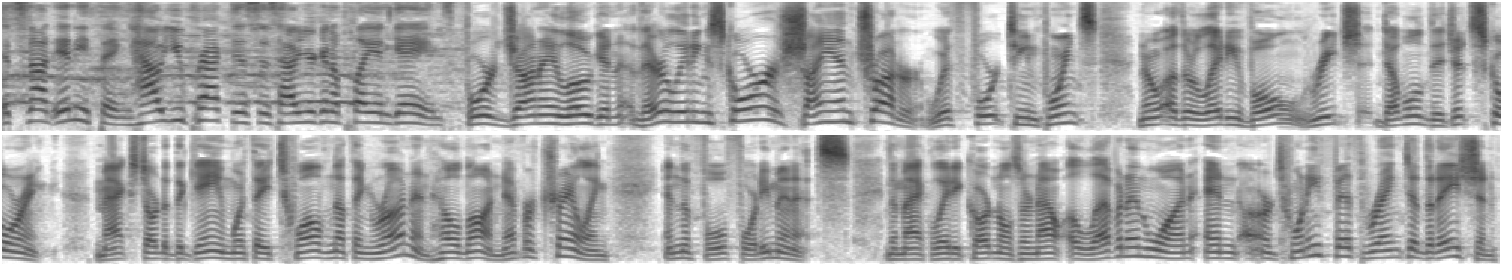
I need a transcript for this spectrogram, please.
it's not anything. How you practice is how you're going to play in games. For john a. Logan their leading scorer cheyenne trotter with 14 points. No other lady vole reached double digit scoring. Max started the game with a 12-0 run and held on never trailing in the full 40 minutes. The mac lady cardinals are now 11 and 1 and are 25th ranked in the nation.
